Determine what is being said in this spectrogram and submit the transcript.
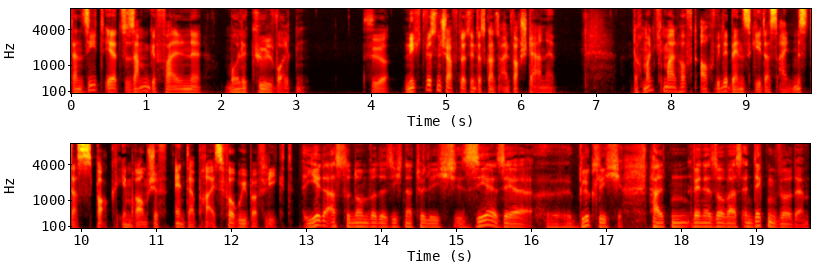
dann sieht er zusammengefallene Molekülwolken. Für Nichtwissenschaftler sind das ganz einfach Sterne. Doch manchmal hofft auch Willebensky, dass ein Mr. Spock im Raumschiff Enterprise vorüberfliegt. Jeder Astronom würde sich natürlich sehr, sehr äh, glücklich halten, wenn er sowas entdecken würde.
